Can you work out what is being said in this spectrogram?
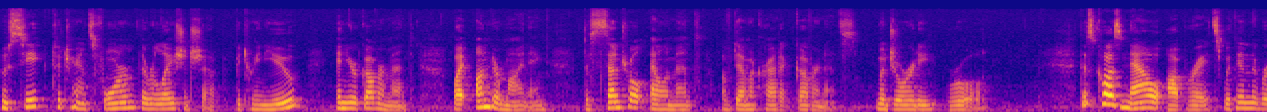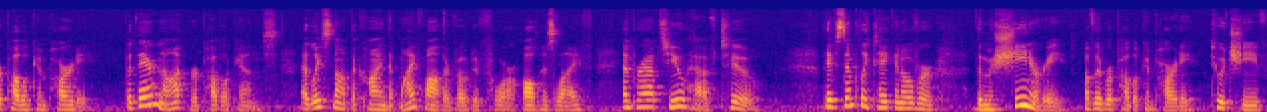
who seek to transform the relationship between you and your government by undermining the central element of democratic governance, majority rule. This cause now operates within the Republican Party, but they're not Republicans, at least not the kind that my father voted for all his life, and perhaps you have too. They've simply taken over the machinery of the Republican Party to achieve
